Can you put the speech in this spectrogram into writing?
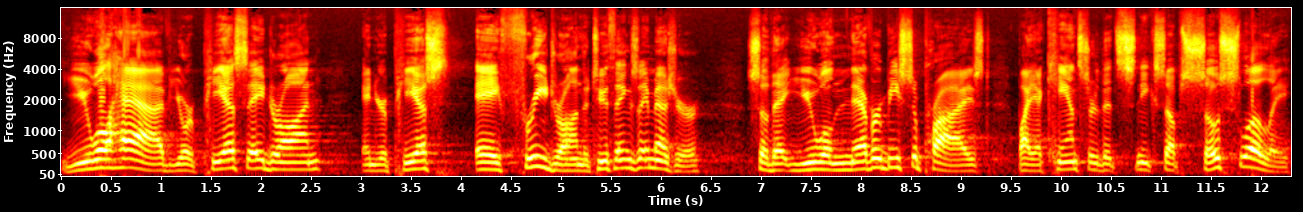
you will have your PSA drawn and your PSA free drawn, the two things they measure, so that you will never be surprised by a cancer that sneaks up so slowly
